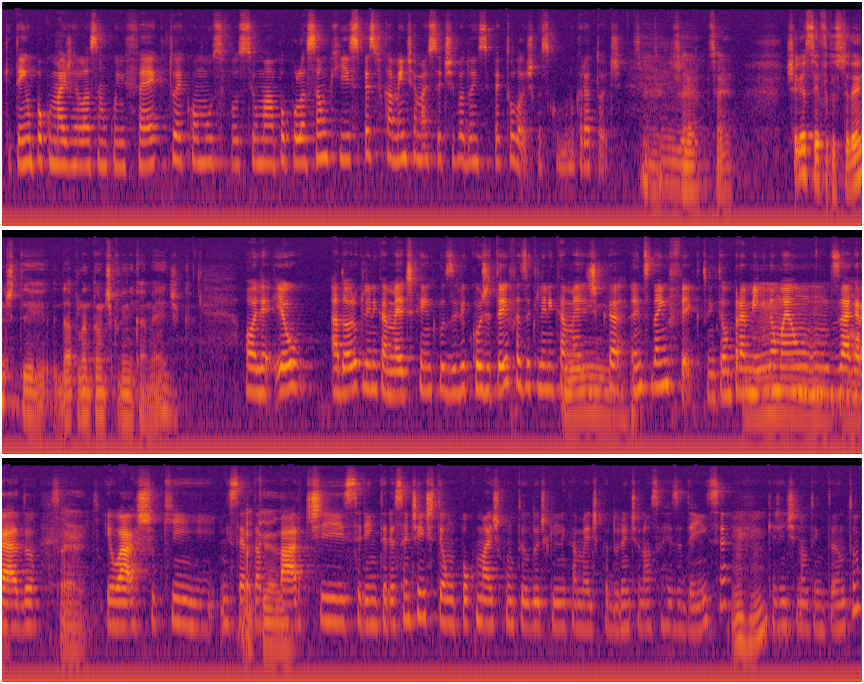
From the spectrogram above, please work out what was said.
que tem um pouco mais de relação com o infecto, é como se fosse uma população que especificamente é mais suscetível a doenças infectológicas, como no cratote. Certo, certo, certo. Chega a ser frustrante ter, dar plantão de clínica médica? Olha, eu adoro clínica médica, inclusive cogitei fazer clínica Hum. médica antes da infecto. Então, para mim, não é um, um Hum, desagrado. Certo. Eu acho que, em certa Bacana. parte, seria interessante a gente ter um pouco mais de conteúdo de clínica médica durante a nossa residência, Uhum. que a gente não tem tanto.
